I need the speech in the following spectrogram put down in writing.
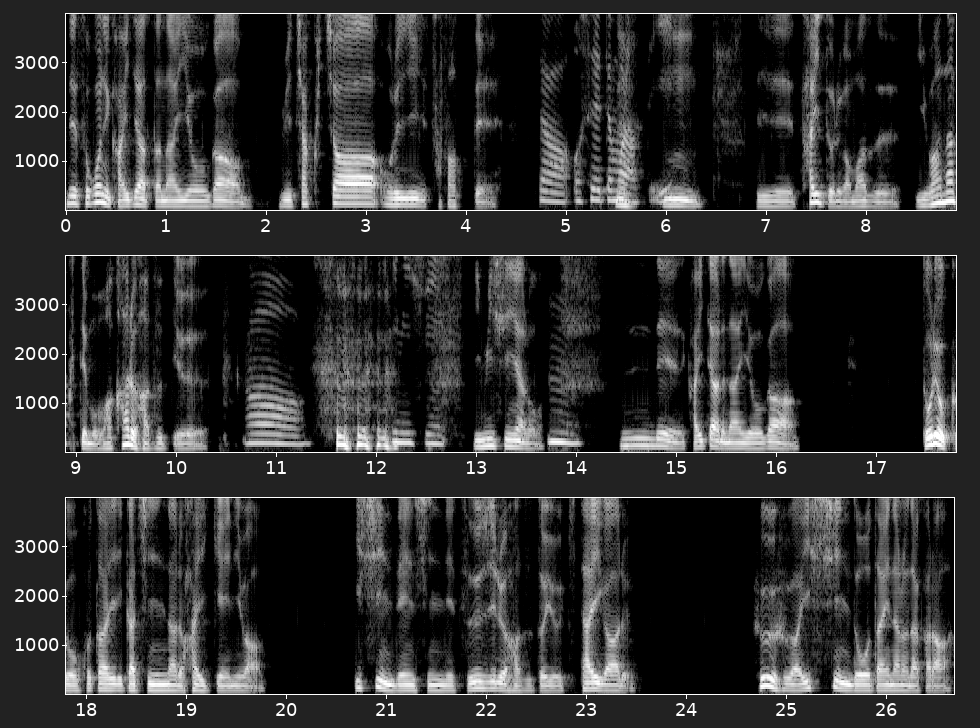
で、そこに書いてあった内容がめちゃくちゃ俺に刺さって。じゃあ教えてもらっていい、うん。で、タイトルがまず、言わなくてもわかるはずっていう。意味深。意味深やろ。うん。んで、書いてある内容が、努力を怠りがちになる背景には、一心伝心で通じるはずという期待がある。夫婦は一心同体なのだから、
